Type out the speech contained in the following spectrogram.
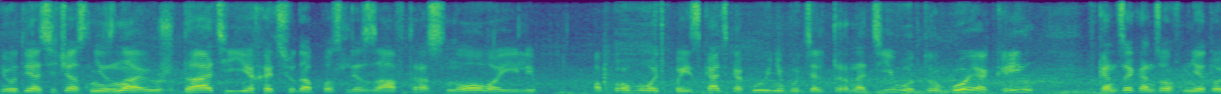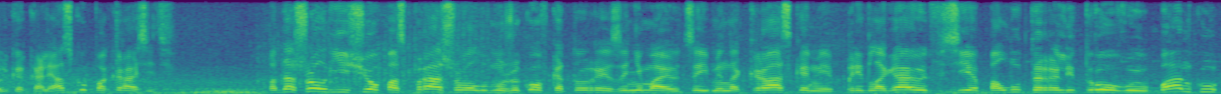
И вот я сейчас не знаю, ждать и ехать сюда послезавтра снова или попробовать поискать какую-нибудь альтернативу, другой акрил. В конце концов, мне только коляску покрасить. Подошел еще, поспрашивал у мужиков, которые занимаются именно красками. Предлагают все полуторалитровую банку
